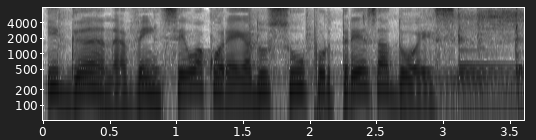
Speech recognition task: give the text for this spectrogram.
e Gana venceu a Coreia do Sul por 3 a 2.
